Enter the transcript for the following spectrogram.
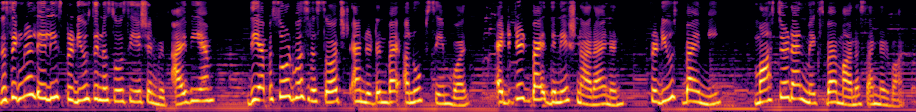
The Signal Daily is produced in association with IVM. The episode was researched and written by Anup Semwal, edited by Dinesh Narayanan, produced by me, mastered and mixed by Manas and Nirvaan.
